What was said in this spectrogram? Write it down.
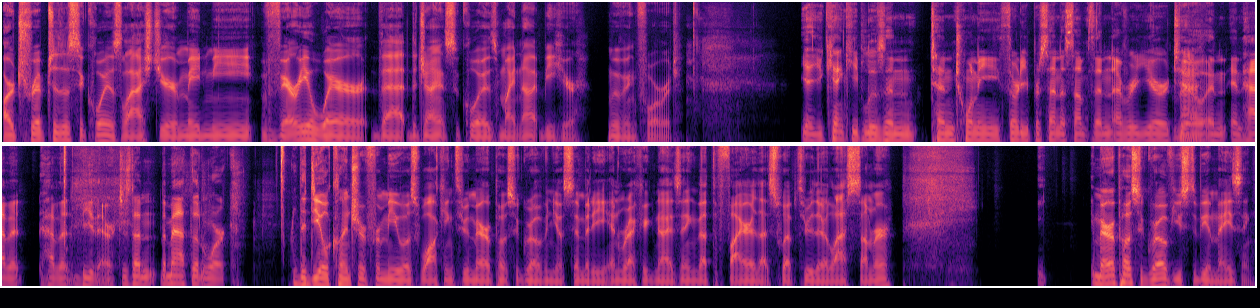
our trip to the sequoias last year made me very aware that the giant sequoias might not be here moving forward. Yeah, you can't keep losing 10, 20, 30% of something every year or two Nah. and, and have it have it be there. Just doesn't the math doesn't work. The deal clincher for me was walking through Mariposa Grove in Yosemite and recognizing that the fire that swept through there last summer, Mariposa Grove used to be amazing.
